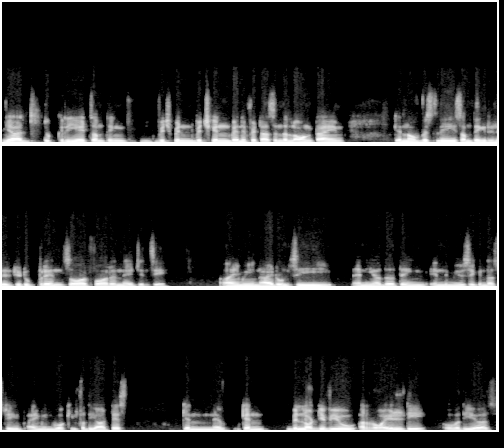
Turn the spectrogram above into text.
yeah to create something which can which can benefit us in the long time can obviously something related to prints or for an agency. I mean i don't see any other thing in the music industry. I mean working for the artist can can will not give you a royalty over the years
